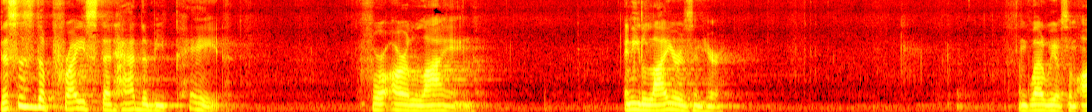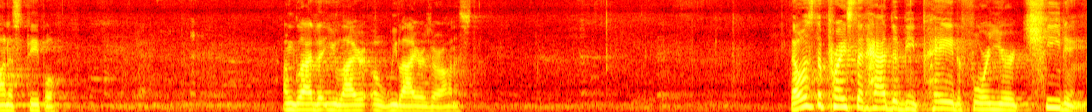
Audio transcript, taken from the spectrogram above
This is the price that had to be paid for our lying. Any liars in here? I'm glad we have some honest people. I'm glad that you liar, oh, we liars are honest. That was the price that had to be paid for your cheating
